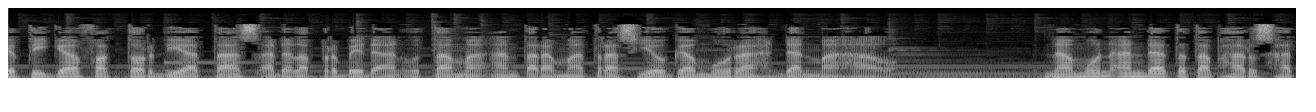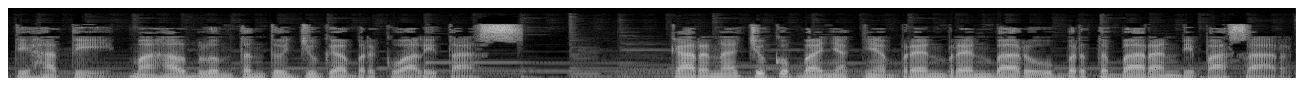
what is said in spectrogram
Ketiga faktor di atas adalah perbedaan utama antara matras yoga murah dan mahal. Namun Anda tetap harus hati-hati, mahal belum tentu juga berkualitas. Karena cukup banyaknya brand-brand baru bertebaran di pasar.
